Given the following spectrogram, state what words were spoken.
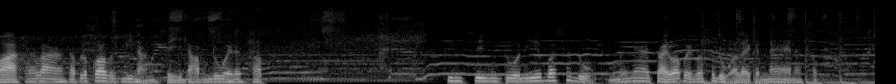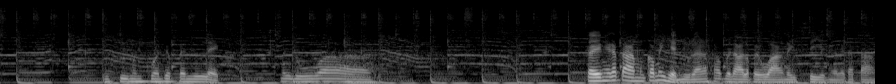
บาร์ข้างล่างครับ แล้วก็มีหนังสีดำด้วยนะครับ จริงๆ ตัวนี้วัสดุไม่แน่ใจว่าเป็นวัสดุอะไรกันแน่นะครับ จริงๆ มันควรจะเป็นเหล็ก ไม่รู้ว่า แต่ยังไงก็ตามมันก็ไม่เห็นอยู่แล้วนะครับ เวลาเราไปวางในซีนอะไรก็ตาม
